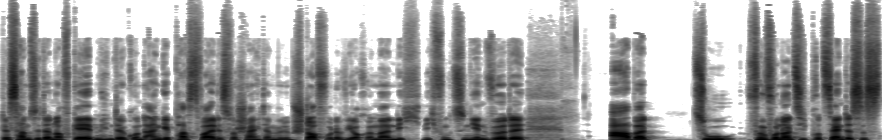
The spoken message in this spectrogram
Das haben sie dann auf gelbem Hintergrund angepasst, weil das wahrscheinlich dann mit dem Stoff oder wie auch immer nicht, nicht funktionieren würde. Aber zu 95% ist es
